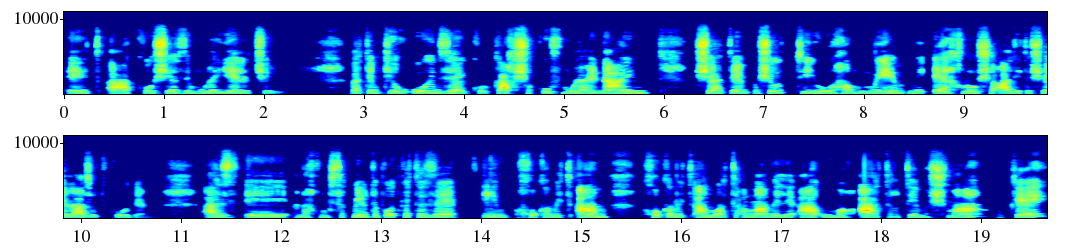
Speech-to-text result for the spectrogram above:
את הקושי הזה מול הילד שלי? ואתם תראו את זה כל כך שקוף מול העיניים, שאתם פשוט תהיו המומים מאיך לא שאלתי את השאלה הזאת קודם. אז אה, אנחנו מסכמים את הפודקאסט הזה עם חוק המתאם. חוק המתאם הוא התאמה מלאה, הוא מראה תרתי משמע, אוקיי?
